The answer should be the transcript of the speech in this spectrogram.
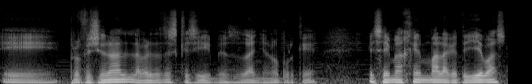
eh, profesional. La verdad es que sí, me hizo daño, ¿no? Porque esa imagen mala que te llevas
